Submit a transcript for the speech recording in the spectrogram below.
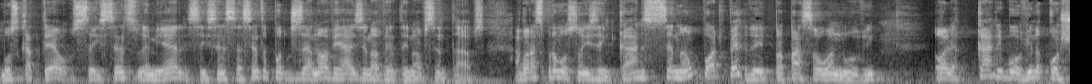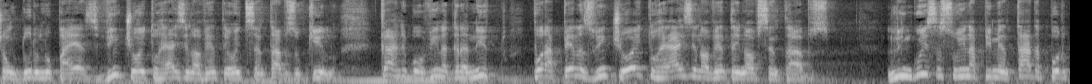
Moscatel 600 ml, 660 por R$ 19,99. Agora as promoções em carnes você não pode perder para passar o ano novo, hein? Olha, carne bovina colchão duro no Paes, R$ 28,98 o quilo. Carne bovina granito por apenas R$ 28,99. Linguiça suína apimentada por R$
